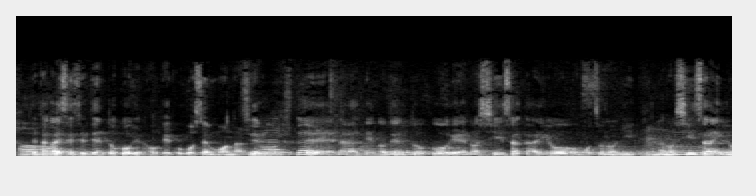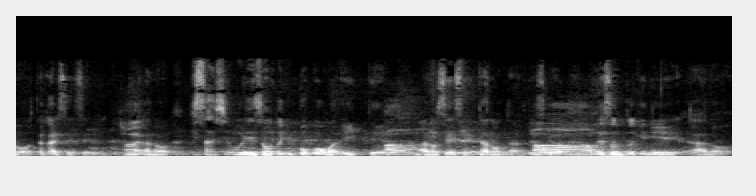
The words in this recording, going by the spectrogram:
高橋先生伝統工芸の方結構ご専門なんでですね。で奈良県の伝統工芸の審査会を持つのにあの審査員を高橋先生に、はい。あの久しぶりにその時母校まで行ってあの先生に頼んだんですけどでその時にあの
